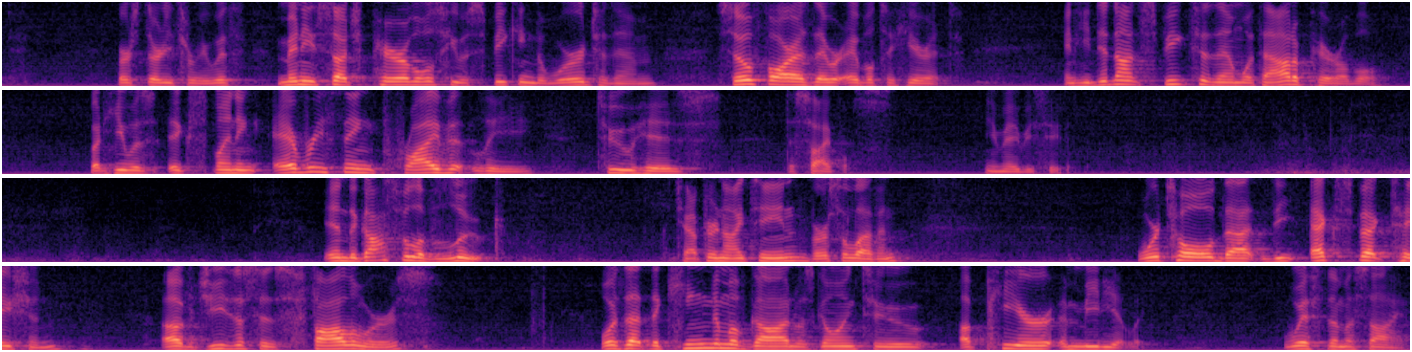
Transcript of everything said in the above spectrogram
Verse 33 With many such parables, he was speaking the word to them, so far as they were able to hear it. And he did not speak to them without a parable, but he was explaining everything privately to his disciples. You may be seated. In the Gospel of Luke, chapter 19, verse 11, we're told that the expectation of Jesus' followers was that the kingdom of God was going to appear immediately with the Messiah.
